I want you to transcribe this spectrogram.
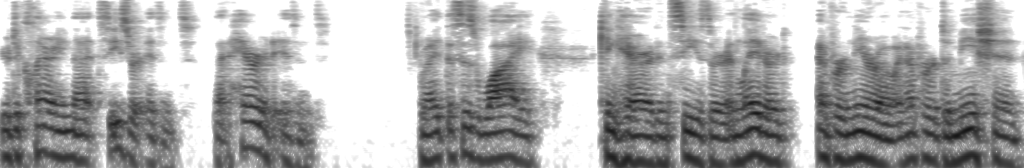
you're declaring that Caesar isn't, that Herod isn't, right? This is why King Herod and Caesar and later Emperor Nero and Emperor Domitian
